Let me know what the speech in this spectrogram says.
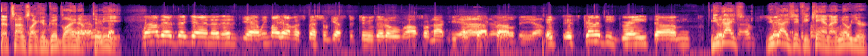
that sounds like a good lineup yeah, to me. got- well, there's a, yeah, and, and, yeah, we might have a special guest or two that'll also knock people's Yeah, socks there will off. be. Yeah. It's it's going to be great. Um, You it's, guys, uh, you guys, if you can, I know you're,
